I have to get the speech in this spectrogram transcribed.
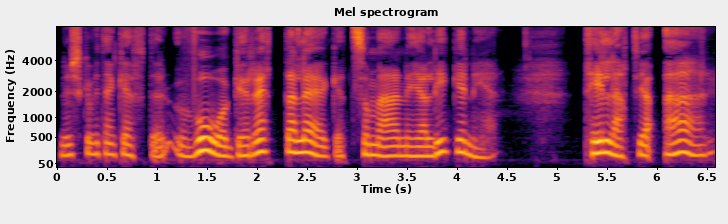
nu ska vi tänka efter, vågrätta läget som är när jag ligger ner till att jag är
